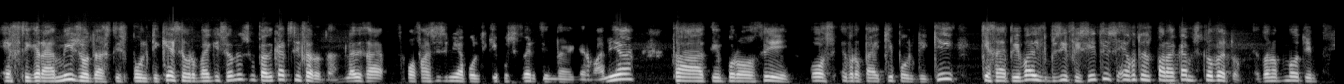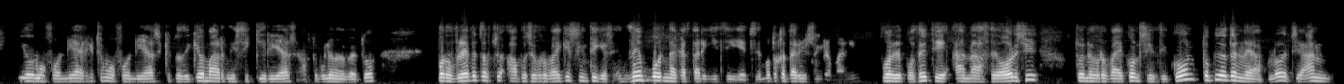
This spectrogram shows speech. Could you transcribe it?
ευθυγραμμίζοντας τις πολιτικές της Ευρωπαϊκής Ένωσης με τα δικά της συμφέροντα. Δηλαδή, θα αποφασίσει μια πολιτική που συμφέρει την ε, Γερμανία, θα την προωθεί ως ευρωπαϊκή πολιτική και θα επιβάλλει την ψήφισή της έχοντας παρακάμψει το βέτο. Εδώ να πούμε ότι η ομοφωνία, η αρχή της ομοφωνίας και το δικαίωμα αρνηση κυρία, αυτό που λέμε βέτο, προβλέπεται από τι ευρωπαϊκές συνθήκες. Δεν μπορεί να καταργηθεί έτσι. Δεν μπορεί να το καταργήσει στην Γερμανία. Προποθέτει αναθεώρηση των ευρωπαϊκών συνθήκων, το οποίο δεν είναι απλό. Έτσι, αν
